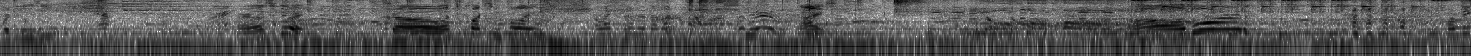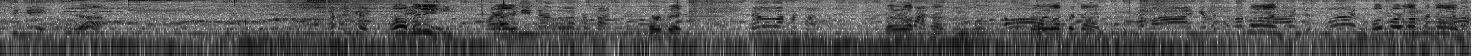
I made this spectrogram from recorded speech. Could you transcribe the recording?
quick and easy. Yeah. All right. All right, let's do it. So let's collect some coins. Collect some of the leprechauns. Woohoo! Nice. All aboard! We're mixing games. Yeah. Something good. Oh, Minnie. All right, we need another leprechaun. Perfect. Another leprechaun. Better Come on. leprechaun. Oh. Better Oh, leprechaun. come on, give us a on. leprechaun. Just one. One more leprechaun. Ah.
